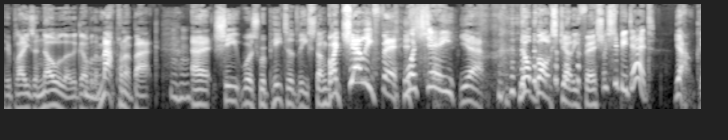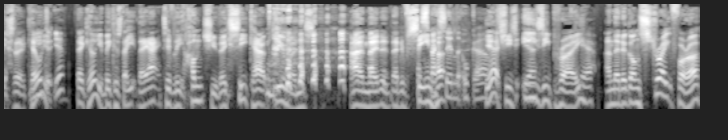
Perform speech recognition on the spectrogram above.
who plays Enola, the girl with the Mhm. map on her back, Mhm. uh, she was repeatedly stung by jellyfish. Was she? Yeah, not box jellyfish. We should be dead. Yeah, because they kill You you. do- yeah. They kill you because they, they actively hunt you. They seek out humans, and they they'd have seen Especially her. little girls. Yeah, she's Yeah. easy prey, Yeah. and they'd have gone straight for her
